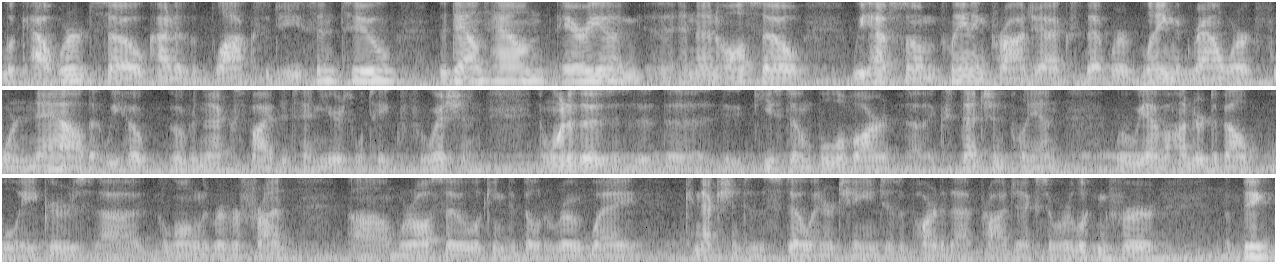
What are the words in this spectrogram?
look outward. So kind of the blocks adjacent to the downtown area, and, and then also we have some planning projects that we're laying the groundwork for now that we hope over the next five to ten years will take fruition. And one of those is the, the, the Keystone Boulevard uh, extension plan, where we have 100 developable acres uh, along the riverfront. Um, we're also looking to build a roadway connection to the Stowe interchange as a part of that project. So we're looking for a big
